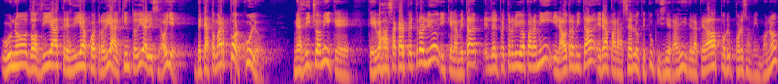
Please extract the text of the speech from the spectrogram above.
uno, dos días, tres días, cuatro días, al quinto día le dices, oye, vete a tomar por culo. Me has dicho a mí que, ibas a sacar petróleo y que la mitad del petróleo iba para mí y la otra mitad era para hacer lo que tú quisieras y te la quedabas por, por eso mismo, ¿no?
